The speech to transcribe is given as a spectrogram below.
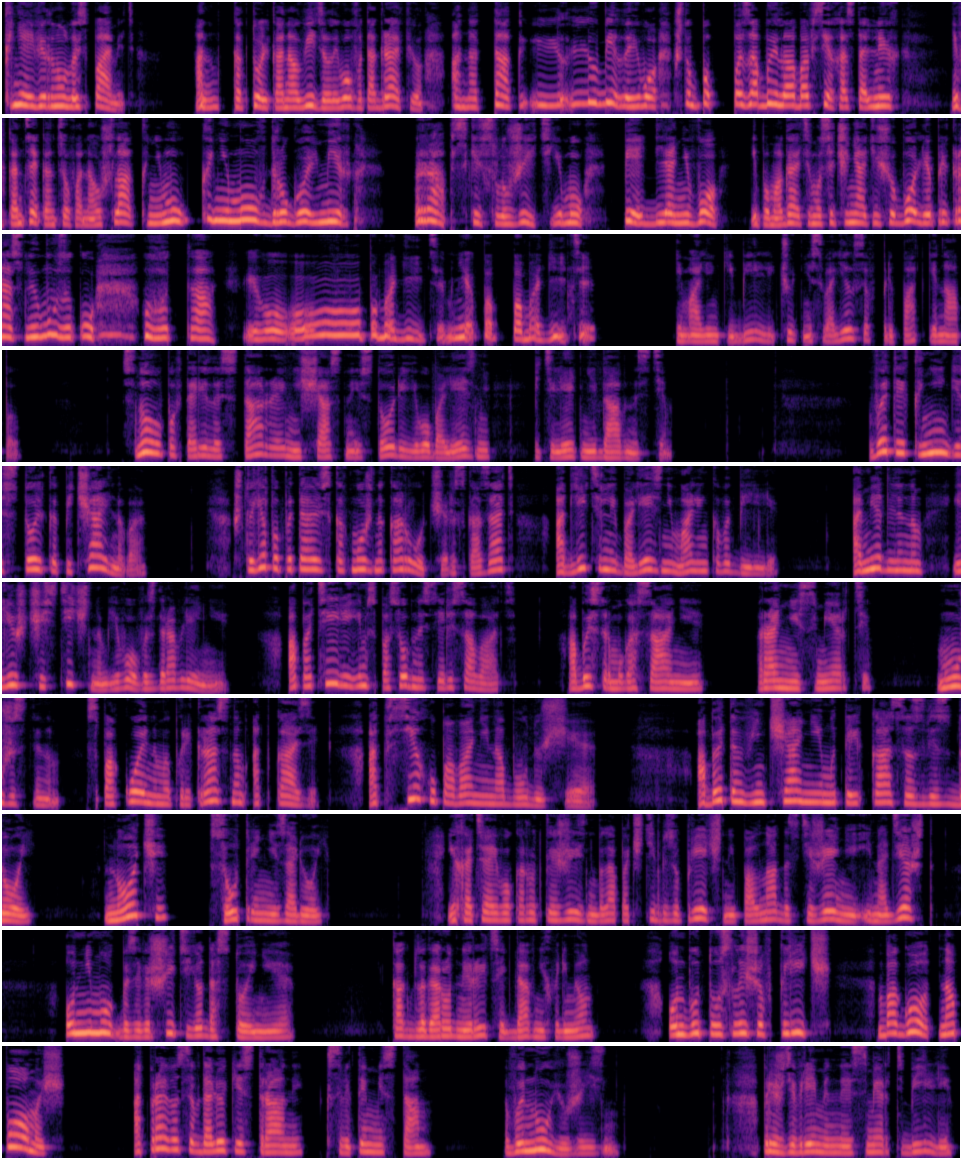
К ней вернулась память, она, как только она увидела его фотографию, она так любила его, что позабыла обо всех остальных. И в конце концов она ушла к нему, к нему в другой мир, рабски служить ему, петь для него и помогать ему сочинять еще более прекрасную музыку. О, Таффи, о, помогите мне, по помогите!» И маленький Билли чуть не свалился в припадке на пол. Снова повторилась старая несчастная история его болезни пятилетней давности. В этой книге столько печального, что я попытаюсь как можно короче рассказать о длительной болезни маленького Билли, о медленном и лишь частичном его выздоровлении, о потере им способности рисовать, о быстром угасании, ранней смерти, мужественном, спокойном и прекрасном отказе от всех упований на будущее, об этом венчании мотылька со звездой, ночи с утренней зарей. И хотя его короткая жизнь была почти безупречной, полна достижений и надежд, он не мог бы завершить ее достойнее. Как благородный рыцарь давних времен, он, будто услышав клич «Богот, на помощь!», отправился в далекие страны, к святым местам, в иную жизнь. Преждевременная смерть Билли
